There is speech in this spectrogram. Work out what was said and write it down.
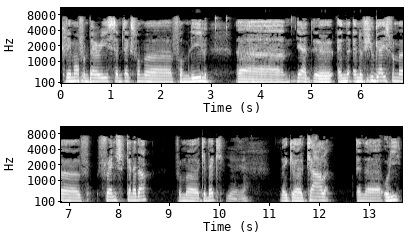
Clément from Paris, Semtex from uh, from Lille. Uh, yeah, uh, and and a few guys from uh, French Canada, from uh, Quebec. Yeah, yeah like uh, Carl and uh, Oli.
